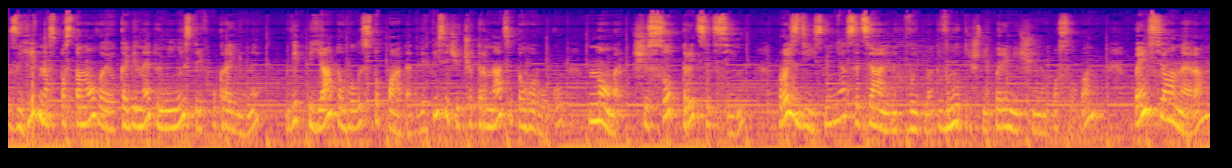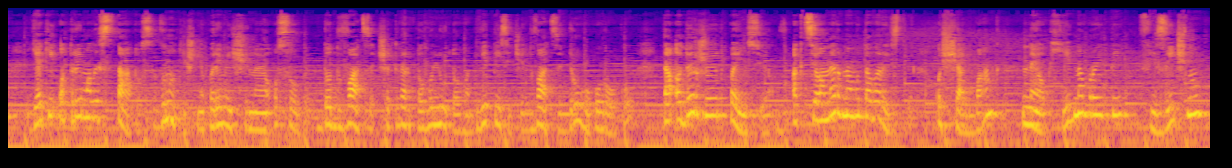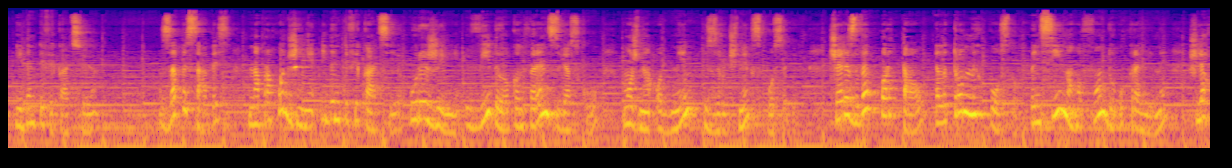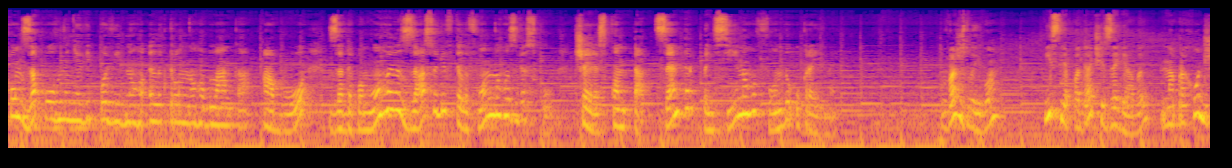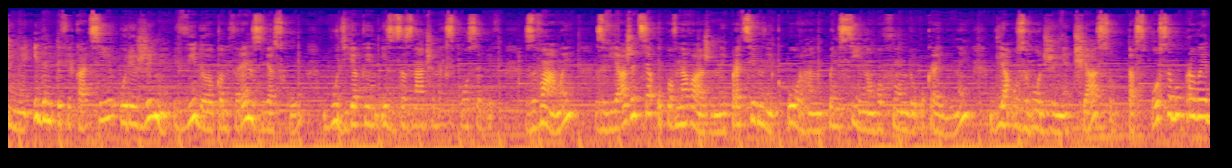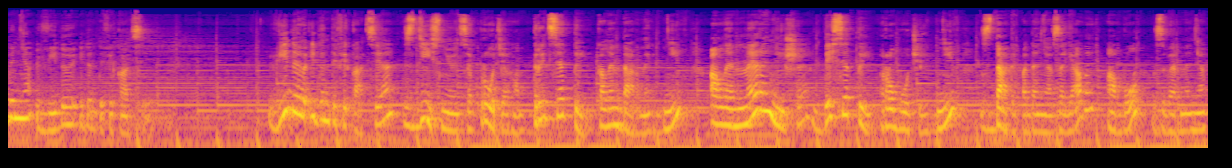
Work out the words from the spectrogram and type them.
Згідно з постановою Кабінету міністрів України від 5 листопада 2014 року номер 637 про здійснення соціальних виплат внутрішньо переміщеним особам, пенсіонерам, які отримали статус внутрішньо переміщеної особи до 24 лютого 2022 року та одержують пенсію в акціонерному товаристві Ощадбанк необхідно пройти фізичну ідентифікацію. Записатись на проходження ідентифікації у режимі відеоконференц-зв'язку можна одним із зручних способів через веб-портал електронних послуг Пенсійного фонду України шляхом заповнення відповідного електронного бланка або за допомогою засобів телефонного зв'язку через контакт-центр Пенсійного фонду України. Важливо після подачі заяви на проходження ідентифікації у режимі відеоконференц-зв'язку будь-яким із зазначених способів з вами зв'яжеться уповноважений працівник органу Пенсійного фонду України для узгодження часу та способу проведення відеоідентифікації. Відеоідентифікація здійснюється протягом 30 календарних днів, але не раніше 10 робочих днів з дати подання заяви або звернення.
